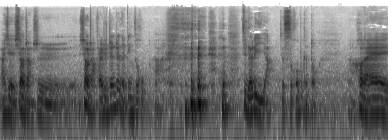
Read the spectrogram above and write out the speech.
而且校长是校长才是真正的钉子户啊，既得利益啊，就死活不肯动啊。后来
